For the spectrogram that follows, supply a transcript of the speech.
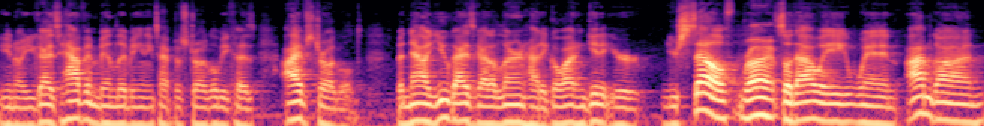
You know, you guys haven't been living any type of struggle because I've struggled. But now you guys got to learn how to go out and get it your yourself. Right. So that way when I'm gone,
